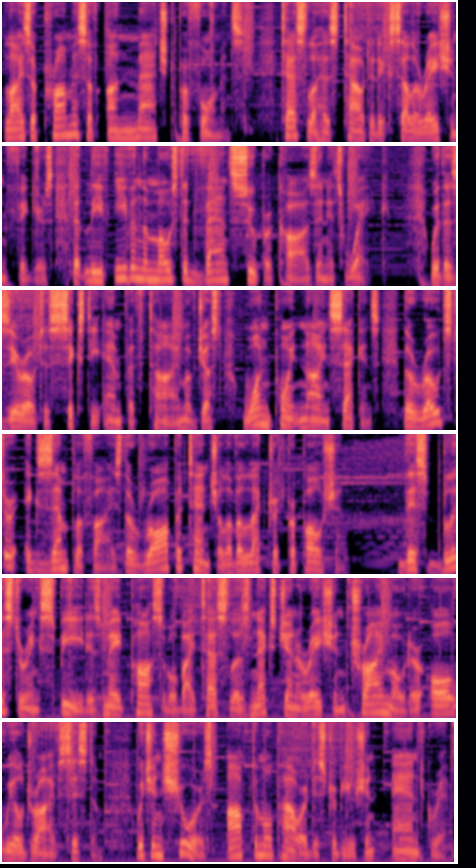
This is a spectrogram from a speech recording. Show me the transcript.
lies a promise of unmatched performance. Tesla has touted acceleration figures that leave even the most advanced supercars in its wake. With a 0 to 60 mph time of just 1.9 seconds, the Roadster exemplifies the raw potential of electric propulsion. This blistering speed is made possible by Tesla's next-generation tri-motor all-wheel drive system, which ensures optimal power distribution and grip.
